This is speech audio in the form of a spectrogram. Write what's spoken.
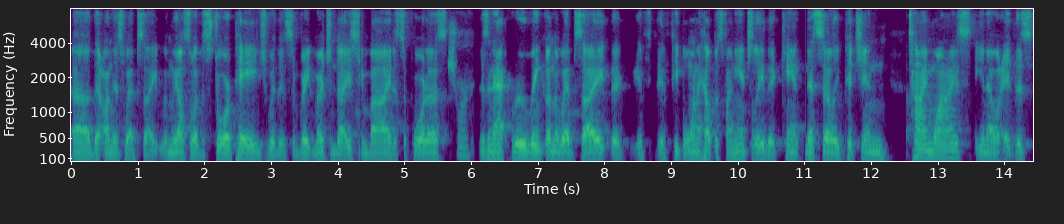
uh, the, on this website. And we also have a store page where there's some great merchandise you can buy to support us. Sure. There's an Act Blue link on the website that if if people want to help us financially, that can't necessarily pitch in time wise. You know, it, there's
